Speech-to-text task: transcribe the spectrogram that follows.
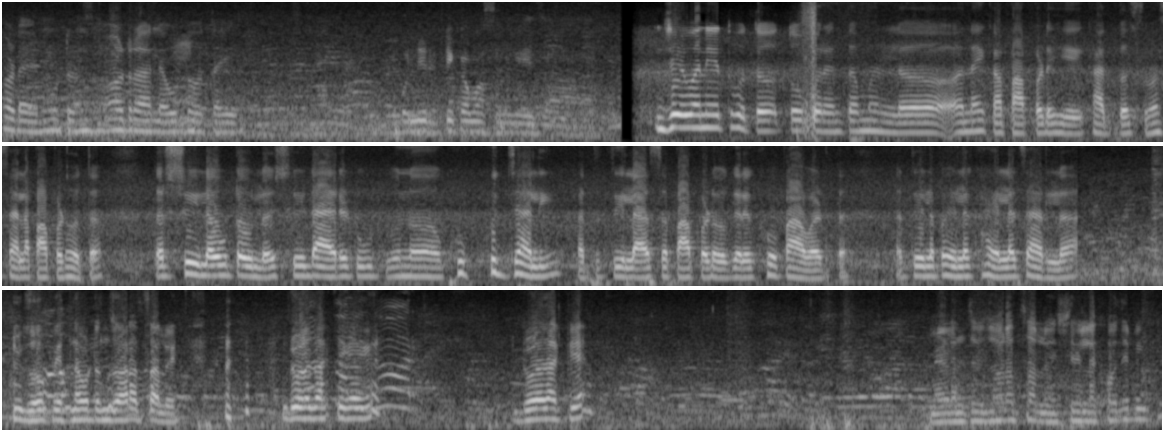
थोड्या वेळ उठून ऑर्डर आल्या उठवता येईल. पनीर टिक्का मसाला घ्यायचा. जेवण येत होतं तोपर्यंत म्हणलं नाही का पापड हे खात बस मसाला पापड होतं. तर श्रीला उठवलं. श्री डायरेक्ट उठून खूप खुश झाली. आता तिला असं पापड वगैरे खूप आवडतं. तर तिला पहिलं खायला चारलं. झोप येत उठून जोरात चालू आहे. डोळा लागते काय का डोळा लागते मॅडम तरी जोरात चालू आहे. श्रीला खाऊ दे पिंकी.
